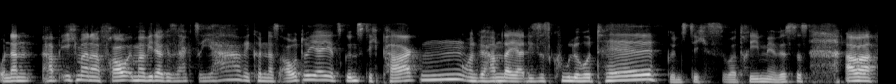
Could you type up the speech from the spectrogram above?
Und dann habe ich meiner Frau immer wieder gesagt, so ja, wir können das Auto ja jetzt günstig parken und wir haben da ja dieses coole Hotel. Günstig ist übertrieben, ihr wisst es. Aber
